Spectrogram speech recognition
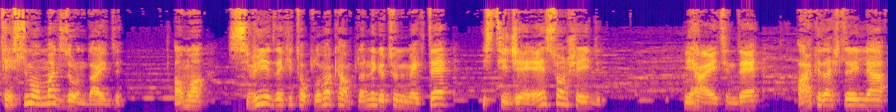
Teslim olmak zorundaydı. Ama Sibirya'daki toplama kamplarına götürülmekte isteyeceği en son şeydi. Nihayetinde arkadaşlarıyla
